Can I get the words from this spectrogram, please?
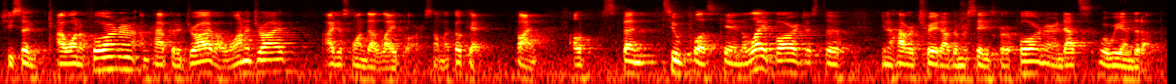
She said, I want a 4Runner, I'm happy to drive, I want to drive, I just want that light bar. So I'm like, okay, fine. I'll spend two plus K in the light bar just to you know, have her trade out the Mercedes for a 4Runner and that's where we ended up.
